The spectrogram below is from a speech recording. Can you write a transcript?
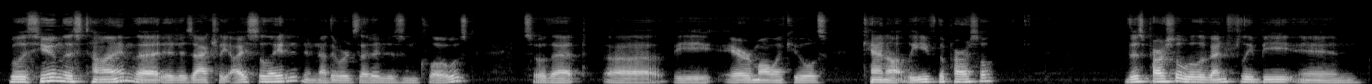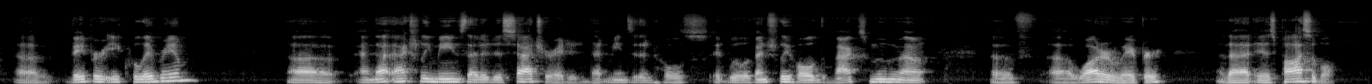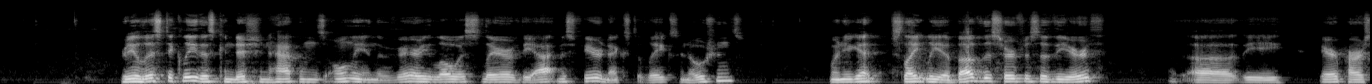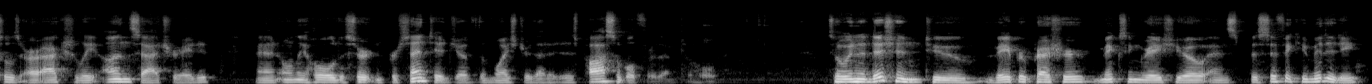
We'll assume this time that it is actually isolated, in other words, that it is enclosed so that uh, the air molecules cannot leave the parcel. This parcel will eventually be in uh, vapor equilibrium, uh, and that actually means that it is saturated. That means that it holds, it will eventually hold the maximum amount of uh, water vapor that is possible. Realistically, this condition happens only in the very lowest layer of the atmosphere next to lakes and oceans. When you get slightly above the surface of the Earth, uh, the air parcels are actually unsaturated and only hold a certain percentage of the moisture that it is possible for them to hold. So in addition to vapor pressure, mixing ratio, and specific humidity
